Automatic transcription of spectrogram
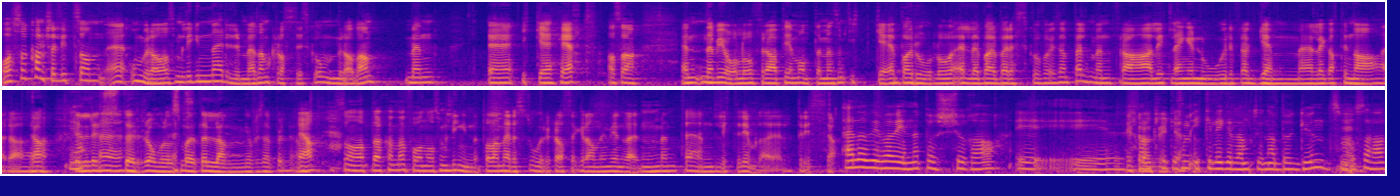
Og så kanskje litt sånn eh, områder som ligger nærme de klassiske områdene, men eh, ikke helt. Altså en Nebbiolo fra Piemonte, men som ikke er Barolo eller Barbaresco, f.eks., men fra litt lenger nord, fra Gemme eller Gattinara. Ja. Eller litt Eh, større områder som bare heter Lange, f.eks. Ja. Ja, sånn at Da kan man få noe som ligner på de her store klassikerne i vinverden, men til en litt rimeligere pris. Ja. Eller vi var inne på Jura i, i, I Frankrike. Frankrike, som ikke ligger langt unna Burgund, som Mm. også har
